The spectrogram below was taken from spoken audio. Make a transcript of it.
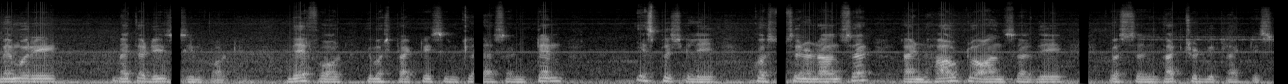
memory method is important. Therefore, you must practice in class and 10, especially question and answer and how to answer the question that should be practiced.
